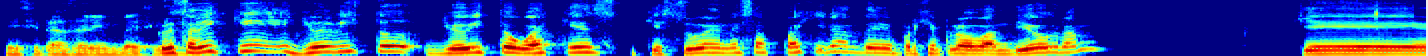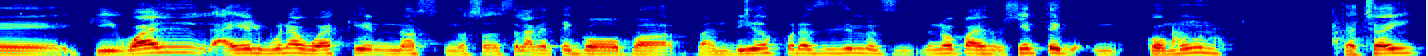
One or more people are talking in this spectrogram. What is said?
Te incitan a ser Pero imbéciles. ¿sabéis que Yo he visto, yo he visto weas que, suben esas páginas de, por ejemplo, Bandiogram, que, que igual hay algunas weas que no, no son solamente como para bandidos, por así decirlo, sino para gente común, ¿cachai?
